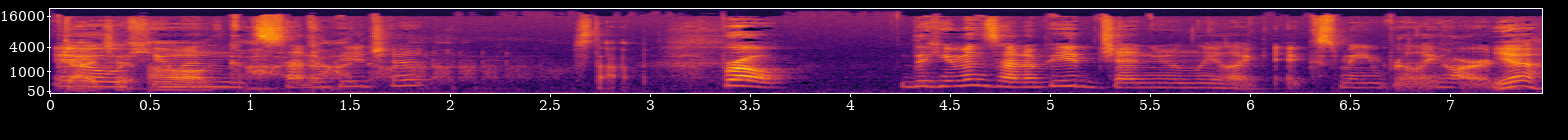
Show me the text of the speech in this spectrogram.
Ew, digest. human oh, God, centipede God, no, shit? No, no, no, no, no. Stop. Bro, the human centipede genuinely like icks me really hard. Yeah,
